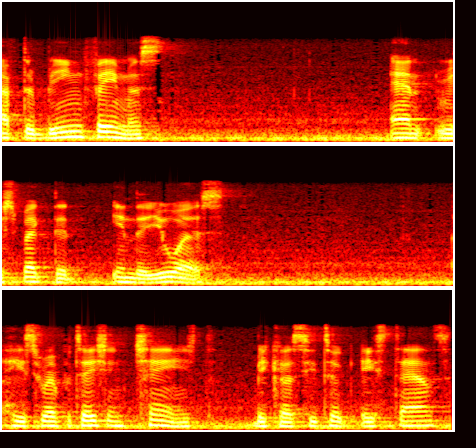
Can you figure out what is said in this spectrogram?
After being famous and respected in the US, his reputation changed because he took a stance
